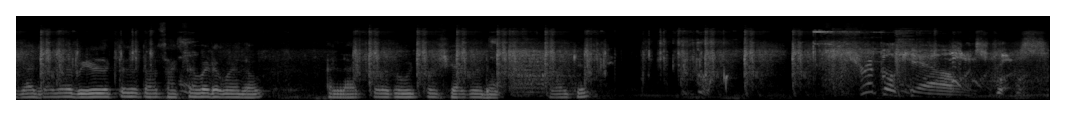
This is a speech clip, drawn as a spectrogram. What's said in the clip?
এখানে যা যা ভিডিও দেখতে তারা সাবস্ক্রাইবটা করে দাও আর লাইক করো কমেন্ট করো শেয়ার করে দাও সবাইকে and struts.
